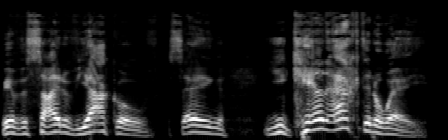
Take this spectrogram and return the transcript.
We have the side of Yaakov saying, "You can't act in a way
